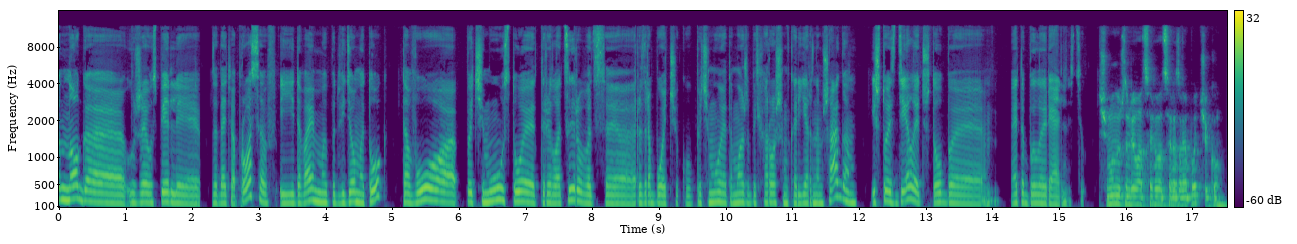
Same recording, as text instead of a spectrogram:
Мы много уже успели задать вопросов, и давай мы подведем итог того, почему стоит релацироваться разработчику, почему это может быть хорошим карьерным шагом, и что сделать, чтобы это было реальностью. Почему нужно релацироваться разработчику?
